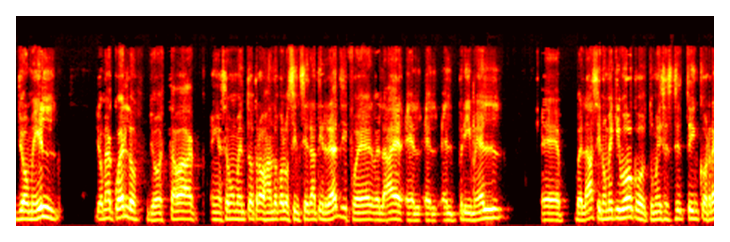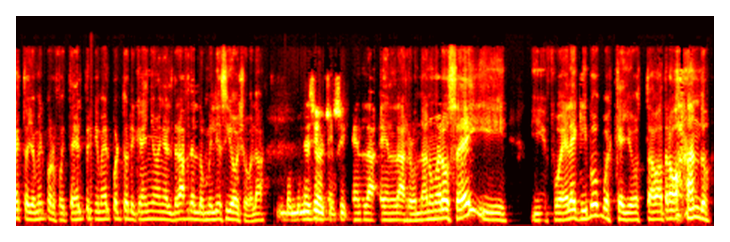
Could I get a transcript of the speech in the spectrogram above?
yo me acuerdo, yo estaba en ese momento trabajando con los Cincinnati Reds y fue, ¿verdad? El, el, el primer, eh, ¿verdad? Si no me equivoco, tú me dices si estoy incorrecto, yo mil, pero fuiste el primer puertorriqueño en el draft del 2018, ¿verdad? 2018, sí. En la, en la ronda número 6 y y fue el equipo pues que yo estaba trabajando,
